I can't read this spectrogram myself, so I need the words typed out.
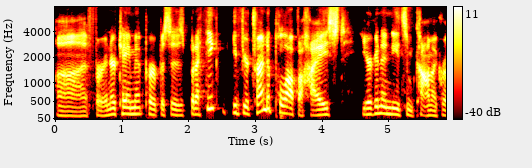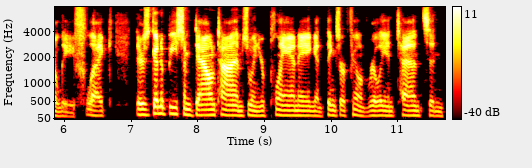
uh, for entertainment purposes. But I think if you're trying to pull off a heist, you're going to need some comic relief. Like there's going to be some downtimes when you're planning and things are feeling really intense and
